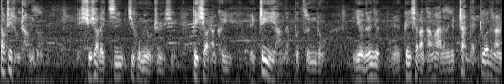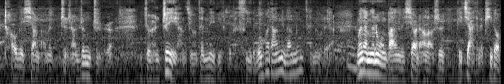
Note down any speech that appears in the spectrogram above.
到这种程度，学校里几几乎没有秩序，对校长可以这样的不尊重。有的人就跟校长谈话的时候，就站在桌子上朝着校长的纸上扔纸。就是这样的情况，在内地是不可思议的。文化大革命当中才能够这样。文化大革命当中，我们把校长、老师给架起来批斗，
